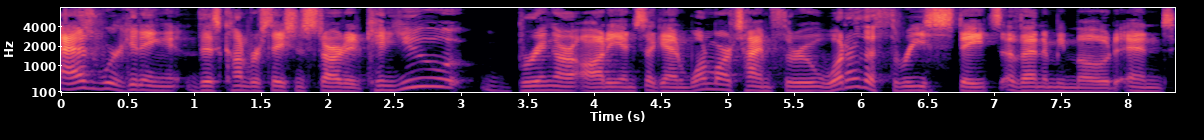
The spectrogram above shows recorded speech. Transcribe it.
as we're getting this conversation started, can you bring our audience again one more time through what are the three states of enemy mode and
